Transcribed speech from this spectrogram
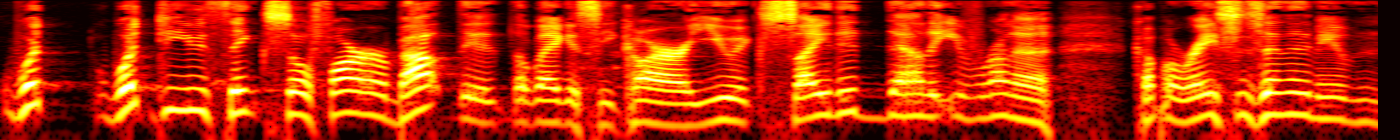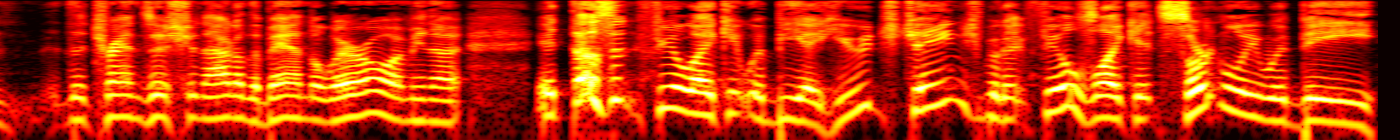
what what do you think so far about the the legacy car? Are you excited now that you've run a couple races in it? I mean, the transition out of the Bandolero. I mean, uh, it doesn't feel like it would be a huge change, but it feels like it certainly would be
